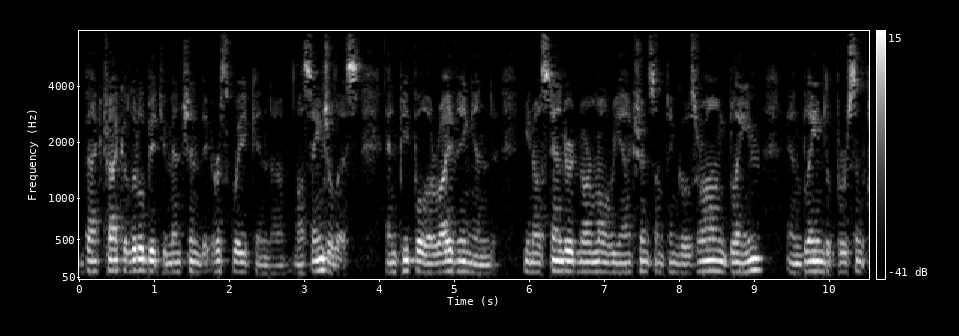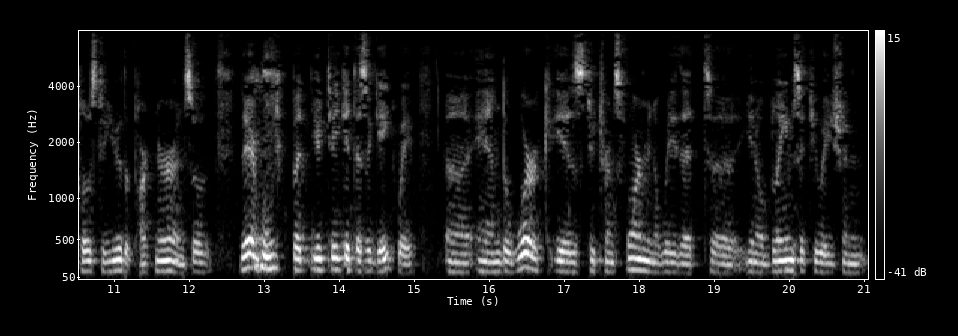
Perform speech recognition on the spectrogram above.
backtrack a little bit. You mentioned the earthquake in uh, Los Angeles and people arriving and, you know, standard normal reaction, something goes wrong, blame, and blame the person close to you, the partner, and so there. Mm-hmm. But you take it as a gateway. Uh, and the work is to transform in a way that, uh, you know, blame situation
